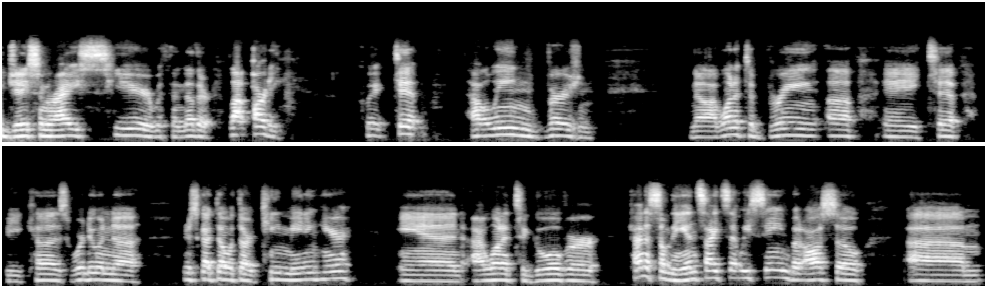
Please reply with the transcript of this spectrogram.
Jason Rice here with another lot party. Quick tip, Halloween version. Now, I wanted to bring up a tip because we're doing, uh, we just got done with our team meeting here, and I wanted to go over kind of some of the insights that we've seen, but also um,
